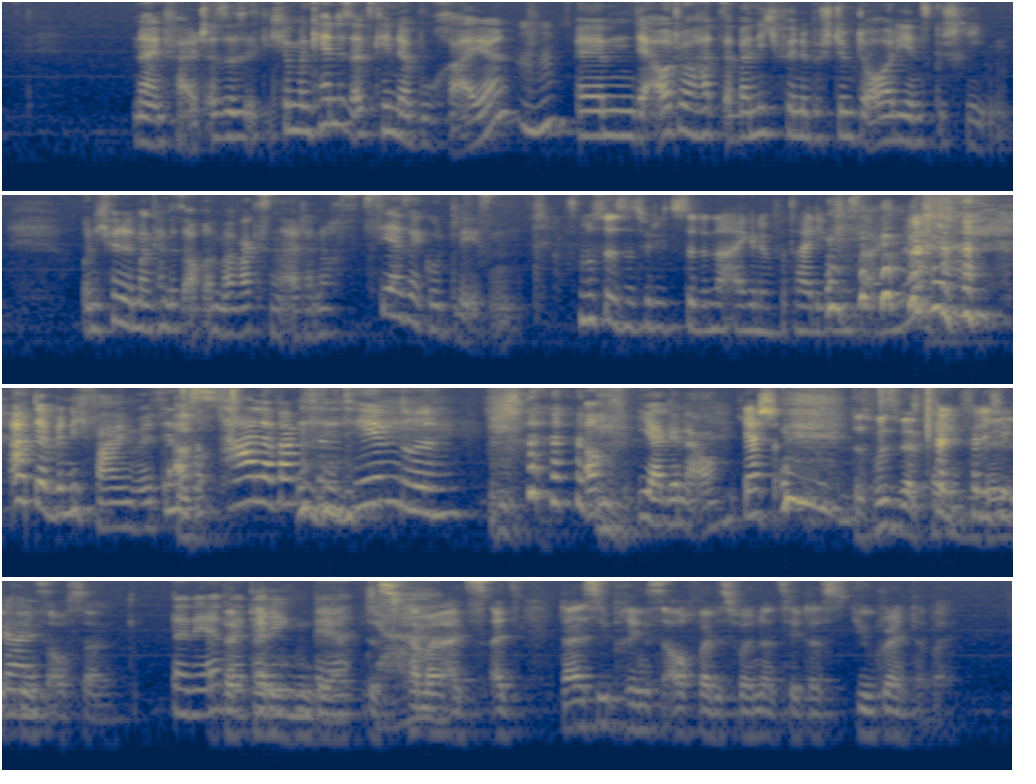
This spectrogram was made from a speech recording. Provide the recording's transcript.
Nein, falsch. Also ich glaube, man kennt es als Kinderbuchreihe. Mhm. Ähm, der Autor hat es aber nicht für eine bestimmte Audience geschrieben. Und ich finde, man kann es auch im Erwachsenenalter noch sehr, sehr gut lesen. Das musst du jetzt natürlich zu deiner eigenen Verteidigung sagen. Ne? Ach, da bin ich fein mit. sind Auch, total erwachsene Themen drin. auch, ja, genau. Ja, Das muss ich Paddington völlig Bear egal. auch sagen. Bei wer? Bei Bei Paddington Bear. Das ja. kann man als, als. Da ist übrigens auch, weil du es vorhin erzählt hast, Hugh Grant dabei.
